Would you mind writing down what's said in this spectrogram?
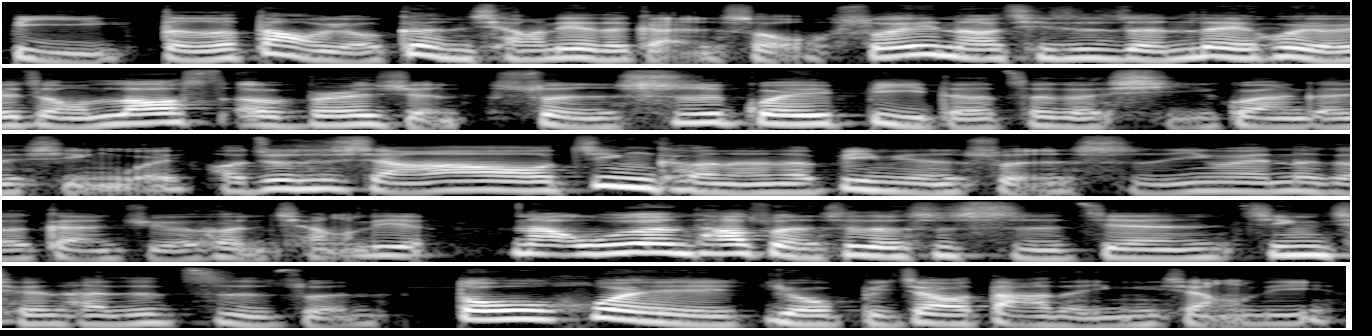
比得到有更强烈的感受。所以呢，其实人类会有一种 loss aversion 损失规避的这个习惯跟行为，好，就是想要尽可能的避免损失，因为那个感觉很强烈。那无论他损失的是时间、金钱还是自尊，都会有比较大的影响力。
